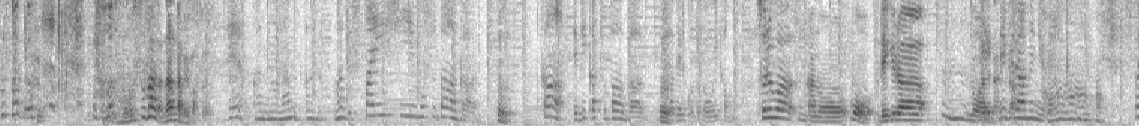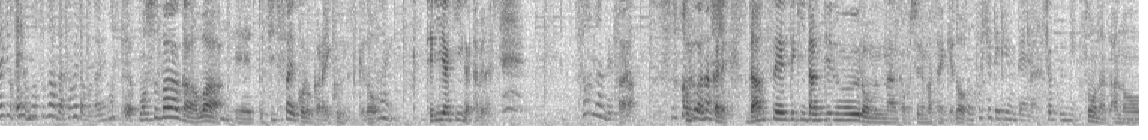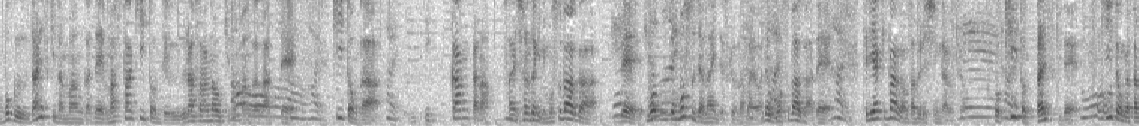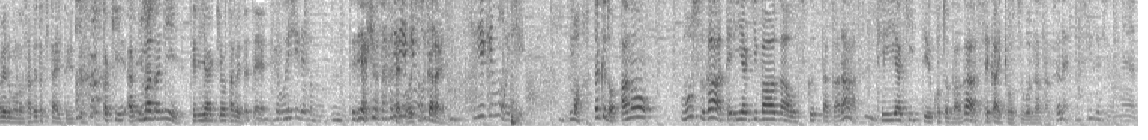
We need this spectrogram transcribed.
モスバーガー何食べます？えあのなんうんまずスパイシーモスバーガうん。ーかエビカツバーガー食べることが多いかも、それは、うん。あのもうレギュラーのあれなんですか？レレギュラーメニューです、あスパイシーえモスバーガー食べたことあります？モスバーガーは、うんえー、と小さい頃から行くんですけど、はい。照り焼き以外食べないです。そうなんですか、はいこれはなんかね男性的ダンディズム論なんかもしれませんけど保守的みたいな食にそうなんあの僕大好きな漫画で「マスター・キートン」っていう浦沢直樹の漫画があってキートンがはい。一巻かな？最初の時にモスバーガーえで,、もでモスじゃないんですけど名前は。でもはい。モスバーガーではい。照り焼きバーガーを食べるシーンがあるんですよ。僕キートン大好きでキートンが食べるものを食べときたいと言ってずっときいまだに照り焼きを食べてて。で美味しいですもん、うん、照り焼きを食べない。と落ち着かないです。照り焼きも美味しいまあだけどあのモスが照り焼きバーガーを作ったから、うん。照り焼きっていう言葉が世界共通語になったんですよね。らしいですよね。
